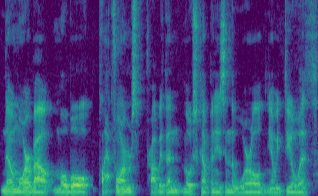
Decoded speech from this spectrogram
know more about mobile platforms probably than most companies in the world. You know, we deal with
